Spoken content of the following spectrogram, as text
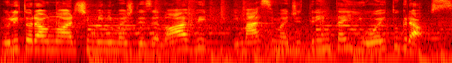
No litoral norte, mínima de 19 e máxima de 38 graus.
